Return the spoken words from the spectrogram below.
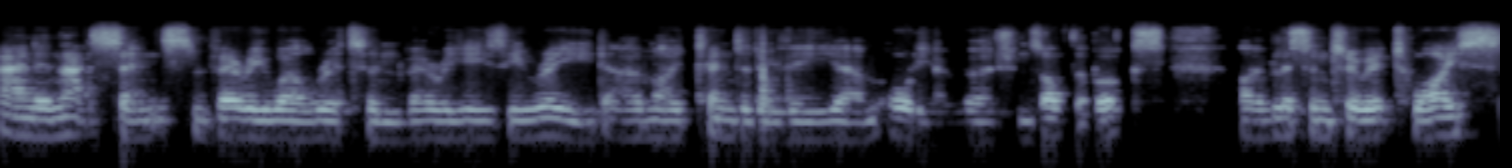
And in that sense, very well written, very easy read. Um, I tend to do the um, audio versions of the books. I've listened to it twice,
